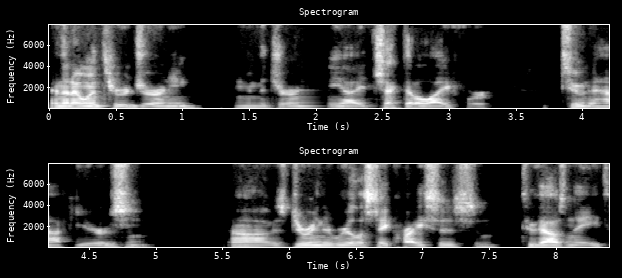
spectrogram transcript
And then I went through a journey. And in the journey, I checked out a life for two and a half years. And uh, it was during the real estate crisis in 2008.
